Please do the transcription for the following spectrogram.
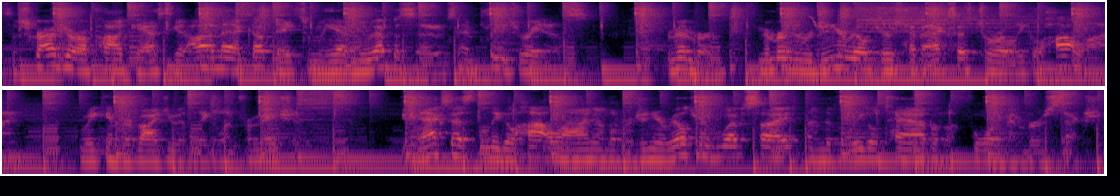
Subscribe to our podcast to get automatic updates when we have new episodes, and please rate us. Remember, members of Virginia Realtors have access to our legal hotline, where we can provide you with legal information. You can access the legal hotline on the Virginia Realtors website under the legal tab on the For Members section.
